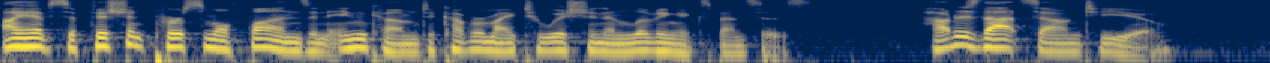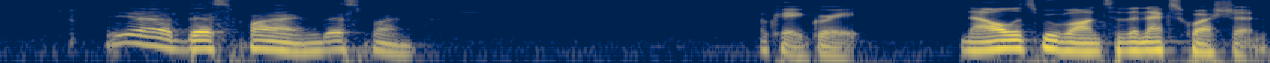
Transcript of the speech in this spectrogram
I have sufficient personal funds and income to cover my tuition and living expenses. How does that sound to you? Yeah, that's fine. That's fine. Okay, great. Now let's move on to the next question.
